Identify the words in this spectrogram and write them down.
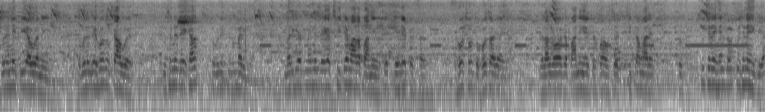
बोले नहीं पिया हुआ नहीं है। तो बोले देखो तो क्या हुआ इसको। उसने देखा तो बोले कि तो मर गया। मर गया तो मैंने देखा छींटे मारा पानी उसे चेहरे पर सर होश हो तो होश आ जाएगा। जलाल बाबा का पानी है शफा उसे छीटा मारे। तो कुछ नहीं हिल डुल कुछ नहीं किया।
